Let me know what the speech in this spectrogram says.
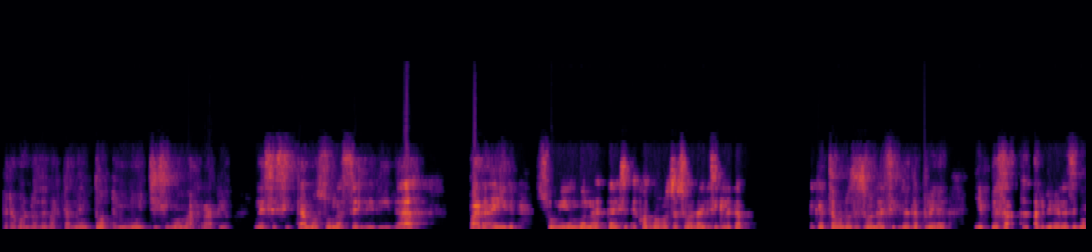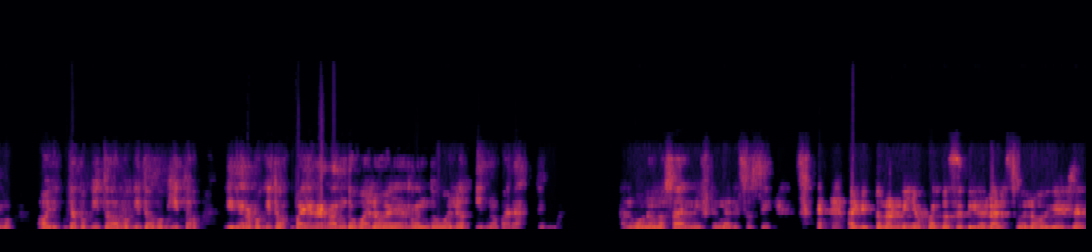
pero con los departamentos es muchísimo más rápido. Necesitamos una celeridad para ir subiendo la estadística. Es cuando uno se sube a la bicicleta. ¿Cachai? Uno se sube a la bicicleta primero y empieza a primera así como, oye, de a poquito, de a poquito, de a poquito, y de a poquito vaya agarrando vuelo, vaya agarrando vuelo y no paraste más. Algunos no saben ni frenar, eso sí. Hay visto los niños cuando se tiran al suelo y dicen,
